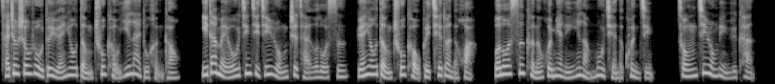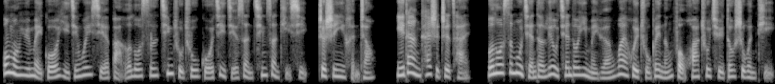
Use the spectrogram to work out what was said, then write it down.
财政收入对原油等出口依赖度很高。一旦美欧经济金融制裁俄罗斯，原油等出口被切断的话，俄罗斯可能会面临伊朗目前的困境。从金融领域看，欧盟与美国已经威胁把俄罗斯清除出国际结算清算体系，这是一狠招。一旦开始制裁，俄罗斯目前的六千多亿美元外汇储备能否花出去都是问题。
